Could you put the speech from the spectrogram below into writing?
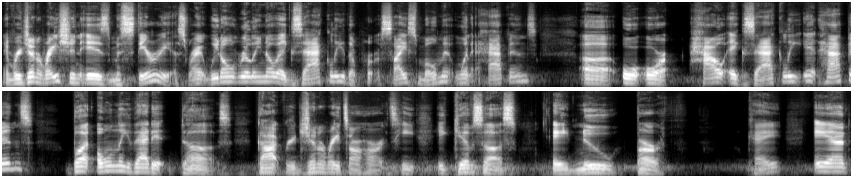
and regeneration is mysterious, right? We don't really know exactly the precise moment when it happens, uh, or or how exactly it happens, but only that it does. God regenerates our hearts. He He gives us a new birth. Okay, and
